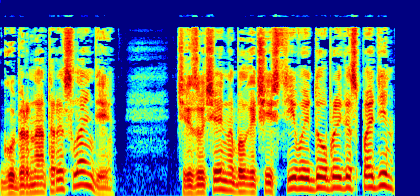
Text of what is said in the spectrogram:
губернатор Исландии, чрезвычайно благочестивый и добрый господин.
